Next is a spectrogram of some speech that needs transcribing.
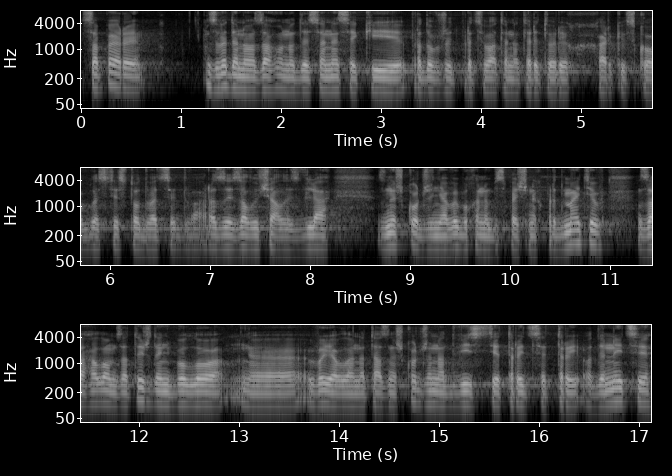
Сапери Зведеного загону ДСНС, які продовжують працювати на території Харківської області 122 рази залучались для знешкодження вибухонебезпечних предметів. Загалом за тиждень було е, виявлено та знешкоджено 233 одиниці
